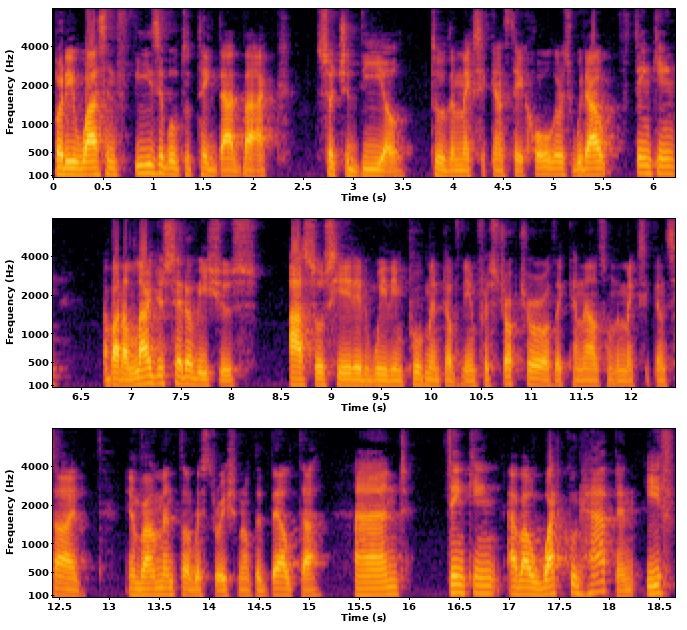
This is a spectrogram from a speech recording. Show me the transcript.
but it wasn't feasible to take that back, such a deal to the Mexican stakeholders without thinking about a larger set of issues associated with improvement of the infrastructure of the canals on the Mexican side, environmental restoration of the delta, and thinking about what could happen if,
